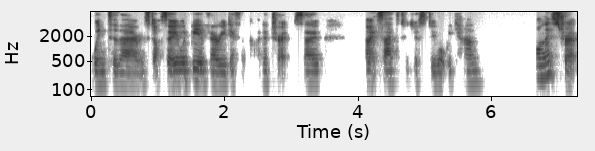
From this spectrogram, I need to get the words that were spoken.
winter there and stuff. So it would be a very different kind of trip. So I'm excited to just do what we can on this trip.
